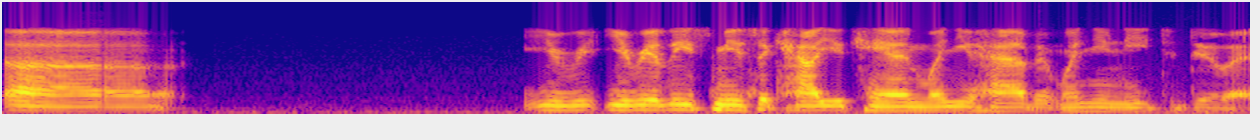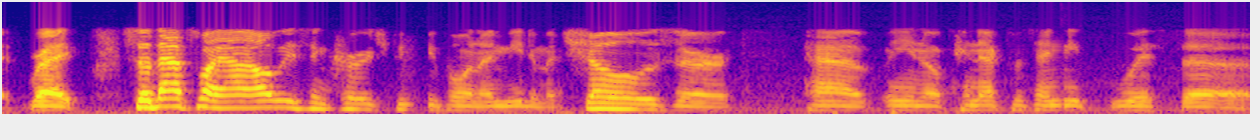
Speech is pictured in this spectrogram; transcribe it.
uh you re- you release music how you can when you have it when you need to do it right so that's why i always encourage people when i meet them at shows or have you know connect with any with uh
